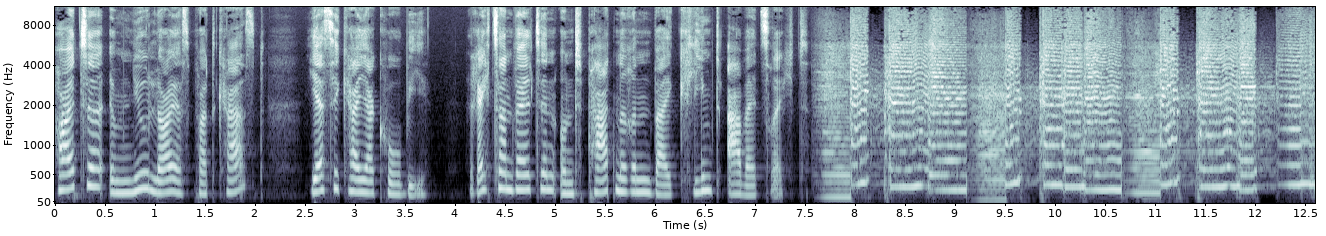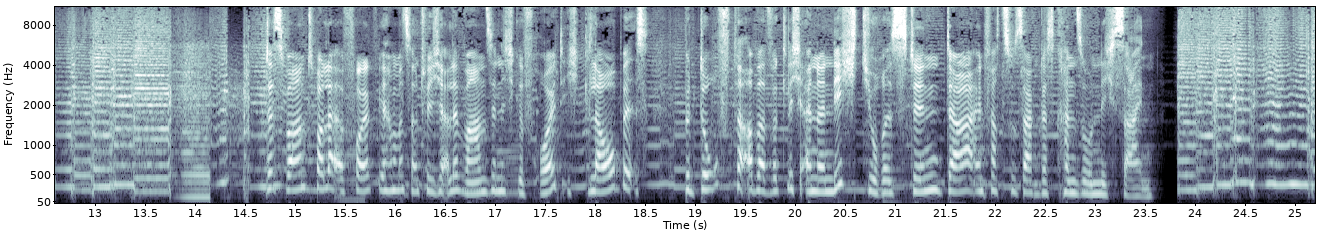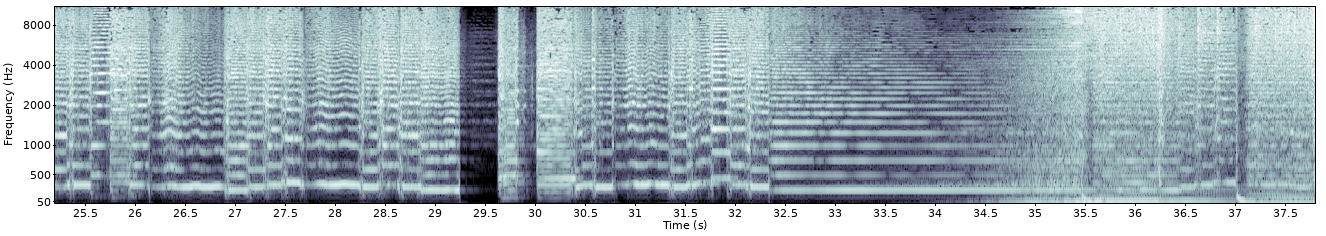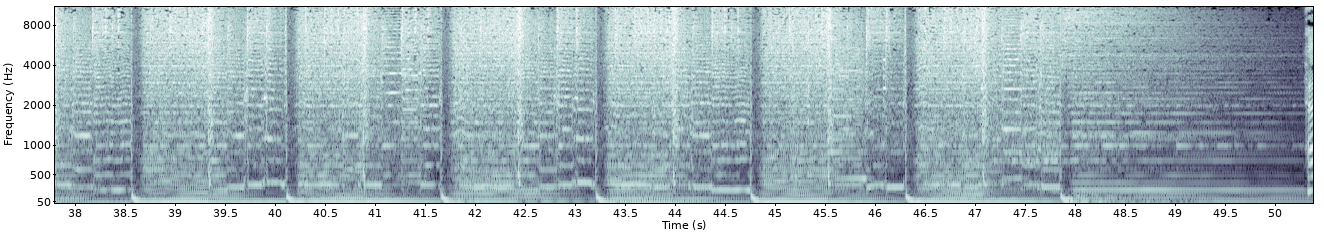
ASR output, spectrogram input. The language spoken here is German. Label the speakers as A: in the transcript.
A: Heute im New Lawyers Podcast Jessica Jacobi, Rechtsanwältin und Partnerin bei Klimt Arbeitsrecht.
B: Das war ein toller Erfolg. Wir haben uns natürlich alle wahnsinnig gefreut. Ich glaube, es bedurfte aber wirklich einer Nichtjuristin, da einfach zu sagen, das kann so nicht sein.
